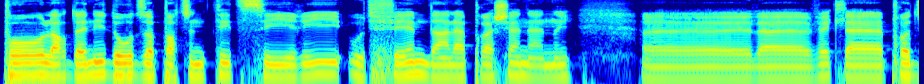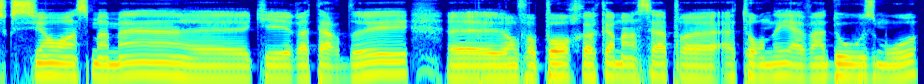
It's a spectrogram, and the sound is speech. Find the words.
pour leur donner d'autres opportunités de séries ou de films dans la prochaine année. Euh, la- avec la production en ce moment euh, qui est retardée, euh, on va pas recommencer à, tourner avant 12 mois.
